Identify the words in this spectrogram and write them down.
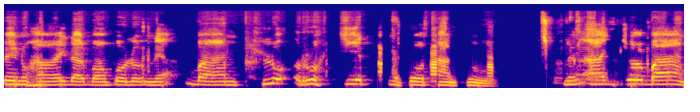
ពេលនោះហើយដែលបងប្អូនលោកអ្នកបានភ្លក់រសជាតិនគរឋានទូនឹងអាចយល់បាន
